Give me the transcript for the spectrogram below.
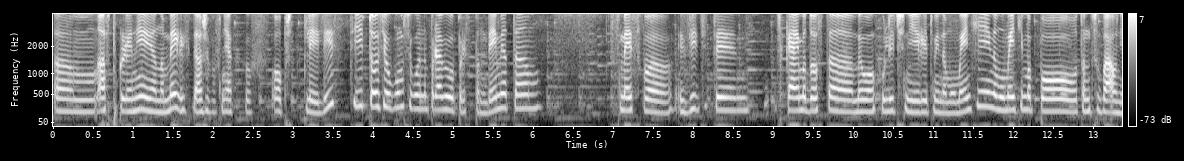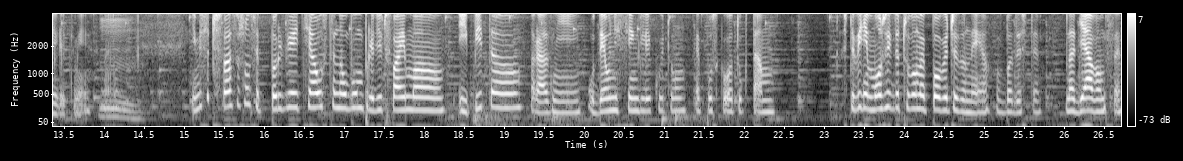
Ам, аз покрай нея я намерих даже в някакъв общ плейлист и този албум си го е направила през пандемията. Смесва езиците, така има доста меланхолични ритми на моменти и на моменти има по-танцовални ритми. М, И мисля, че това всъщност е първият и цялостен албум. Преди това има EP-та, разни отделни сингли, които е пускала тук-там. Ще видим, може и да чуваме повече за нея в бъдеще. Надявам се.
